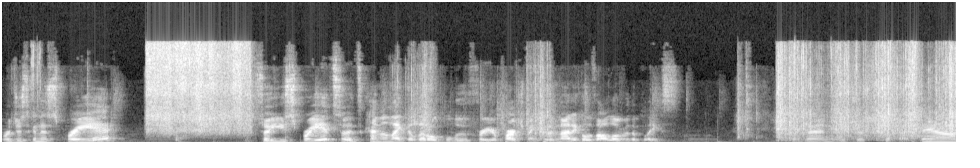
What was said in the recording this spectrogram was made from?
we're just gonna spray it so you spray it so it's kind of like a little glue for your parchment because if not it goes all over the place. So then you just put that down.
